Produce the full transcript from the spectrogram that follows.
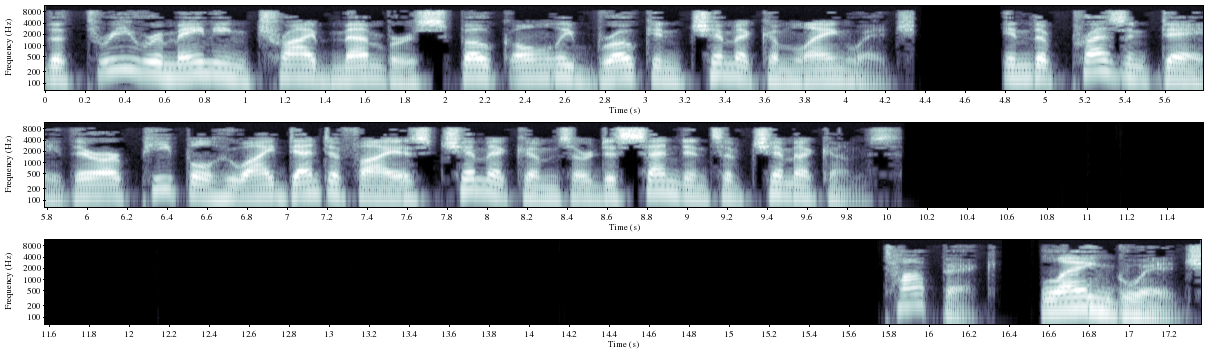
The three remaining tribe members spoke only broken Chimakum language. In the present day there are people who identify as Chimakums or descendants of Chimakums. Language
